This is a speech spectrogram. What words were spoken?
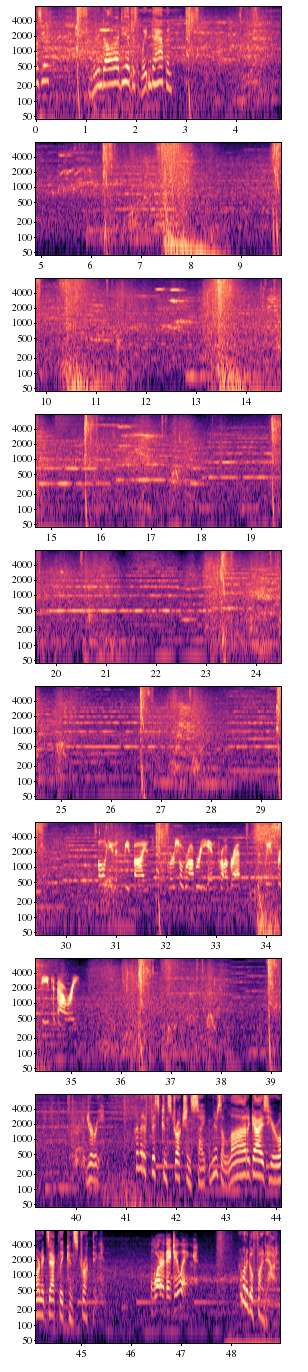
A yet? Million dollar idea just waiting to happen. All units be advised. Commercial robbery in progress. Please proceed to Bowery. Yuri, I'm at a Fisk construction site, and there's a lot of guys here who aren't exactly constructing. What are they doing? I want to go find out.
